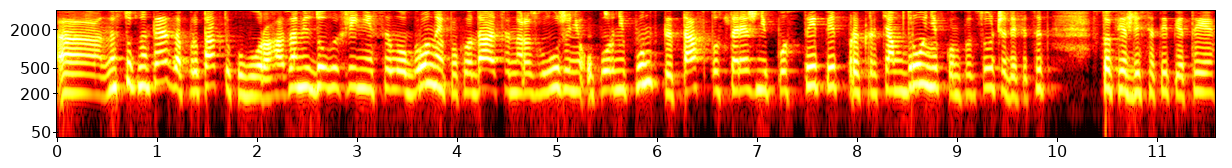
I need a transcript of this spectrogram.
Е, наступна теза про тактику ворога. Замість довгих ліній сили оборони покладаються на розголужені опорні пункти та спостережні пости під прикриттям дронів, компенсуючи дефіцит 155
